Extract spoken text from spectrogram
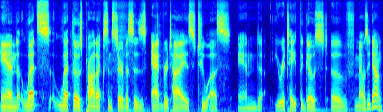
And let's let those products and services advertise to us and irritate the ghost of Mao Zedong.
